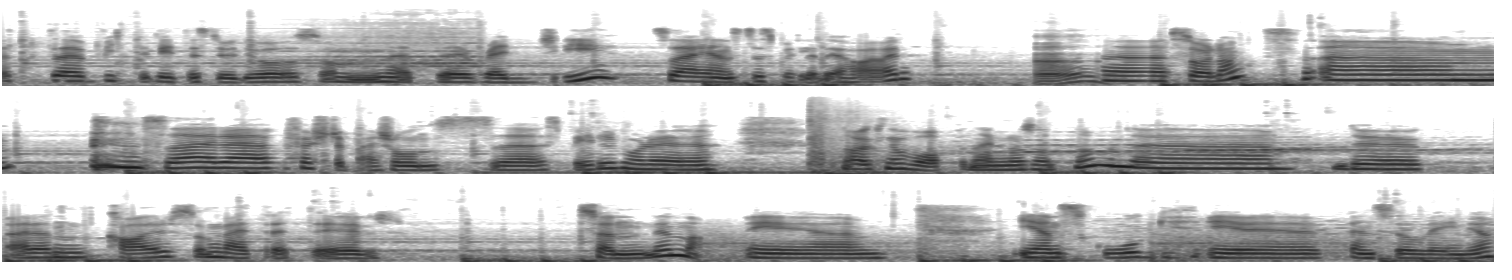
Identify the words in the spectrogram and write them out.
et uh, bitte lite studio som heter Reggie. Så det er det eneste spillet de har uh. så langt. Um, så det er førstepersonsspill hvor du Du har jo ikke noe våpen eller noe sånt nå, men du, du er en kar som leiter etter sønnen din da, i, uh, i en skog i Pennsylvania.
